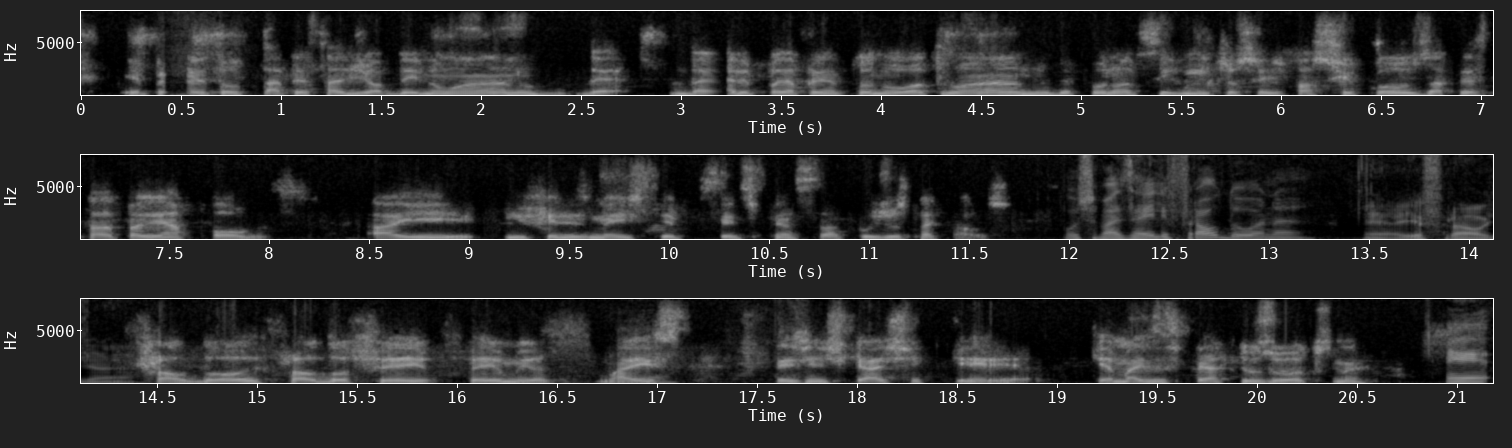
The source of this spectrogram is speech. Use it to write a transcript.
Ele apresentou o atestado de óbito dele no ano, depois apresentou no outro ano, depois no ano seguinte. Ou seja, falsificou os atestados para ganhar folgas. Aí, infelizmente, teve que ser dispensado por justa causa. Poxa, mas aí ele fraudou, né? É, aí é fraude, né? Fraudou, fraudou feio, feio mesmo. Mas é. Tem gente que acha que, que é mais esperto que os outros, né? É,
